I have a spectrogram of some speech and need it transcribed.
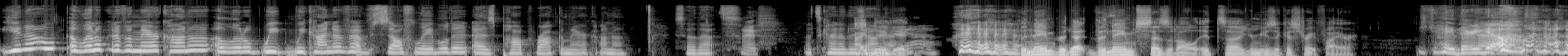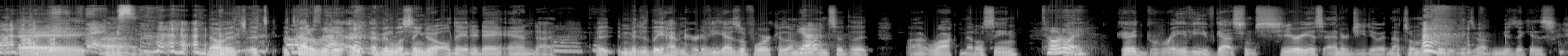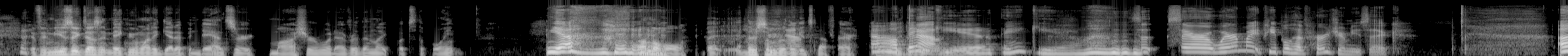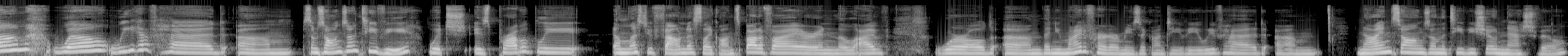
you know, a little bit of Americana, a little we we kind of have self-labeled it as pop rock Americana. So that's nice. That's kind of the I genre. dig it. Yeah. The name the de- the name says it all. It's uh your music is straight fire. Hey, there you Yes. go. Hey, Thanks. No, it's it's I it's got a really. that. I, I've been listening to it all day today, and uh, Oh, admittedly haven't heard of you guys before because I'm Yeah? more into the uh, rock metal scene. totally. Good gravy, you've got some serious energy to it, and that's one of my favorite things about music. Is if the music doesn't make me want to get up and dance or mosh or whatever, then like, what's the point? Yeah. On the whole, but there's some really Yeah. good stuff there. I Oh, really dig it. thank you. Thank you. So, Sarah, where might people have heard your music? Um, well, we have had um some songs on TV, which is probably unless you found us like on Spotify or in the live world, um, then you might have heard our music on TV. We've had um nine songs on the TV show Nashville.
